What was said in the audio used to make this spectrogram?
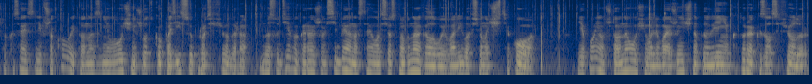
Что касается Левшаковой, то она заняла очень жесткую позицию против Федора. На суде, выгораживая себя, она ставила все с ног на голову и валила все на Чистякова. Я понял, что она очень волевая женщина, под влиянием которой оказался Федор.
